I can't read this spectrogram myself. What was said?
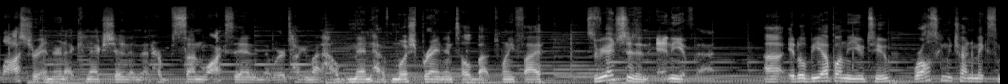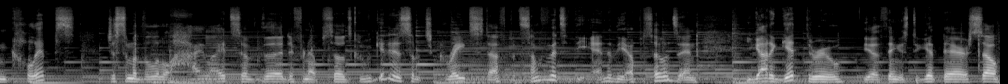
lost her internet connection and then her son walks in, and then we were talking about how men have mush brain until about 25. So if you're interested in any of that, uh, it'll be up on the YouTube. We're also gonna be trying to make some clips, just some of the little highlights of the different episodes, because we get into some great stuff, but some of it's at the end of the episodes, and you got to get through the other things to get there. So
